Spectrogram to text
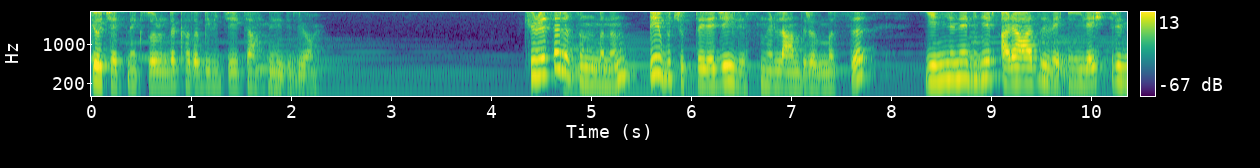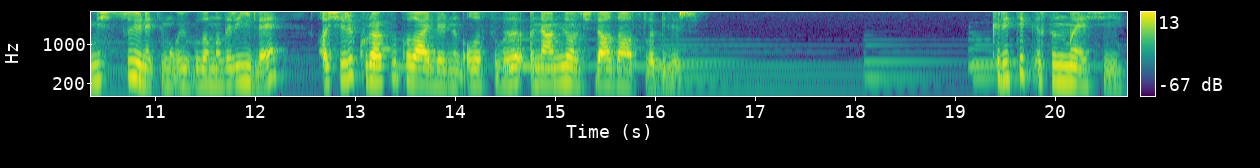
göç etmek zorunda kalabileceği tahmin ediliyor. Küresel ısınmanın 1,5 derece ile sınırlandırılması, yenilenebilir arazi ve iyileştirilmiş su yönetimi uygulamaları ile aşırı kuraklık olaylarının olasılığı önemli ölçüde azaltılabilir. Kritik ısınma eşiği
